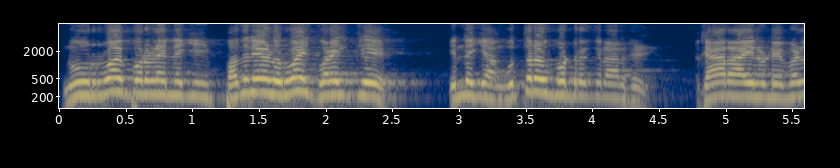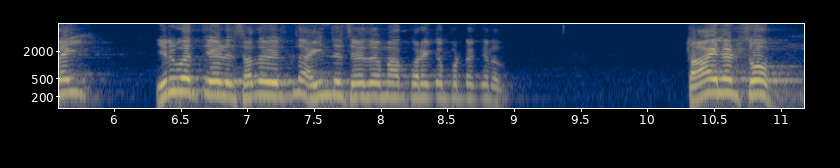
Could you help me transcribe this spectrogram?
நூறு ரூபாய் பொருளை இன்னைக்கு பதினேழு ரூபாய் குறைக்கு இன்னைக்கு அங்கு உத்தரவு போட்டிருக்கிறார்கள். ஹேர் ஆயிலுடைய விலை இருபத்தி ஏழு சதவீதத்தில் ஐந்து சதவீதமாக குறைக்கப்பட்டிருக்கிறது. டாய்லெட் சோப்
